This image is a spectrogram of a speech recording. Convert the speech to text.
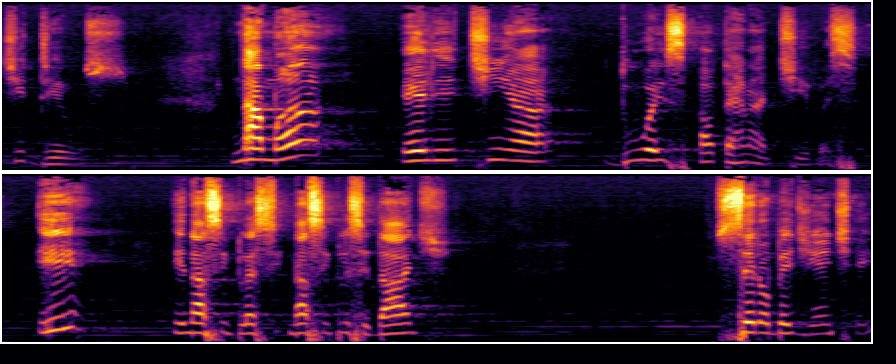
de Deus. Namã, ele tinha duas alternativas. E na, na simplicidade, ser obediente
